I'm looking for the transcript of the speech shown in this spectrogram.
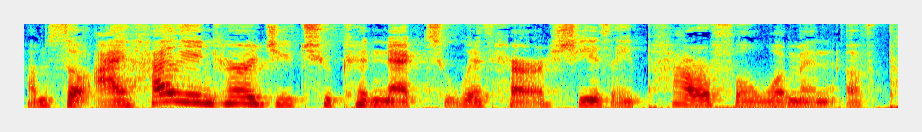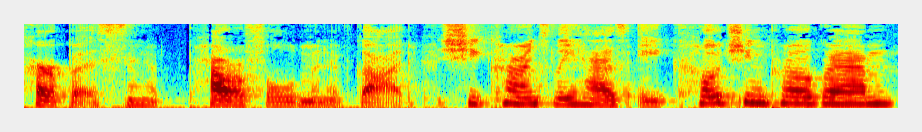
Um, so I highly encourage you to connect with her. She is a powerful woman of purpose and a powerful woman of God. She currently has a coaching program.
